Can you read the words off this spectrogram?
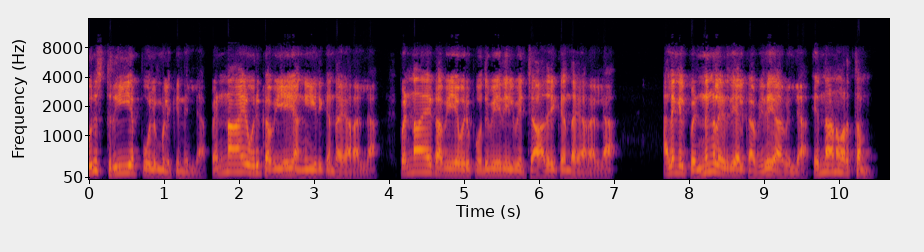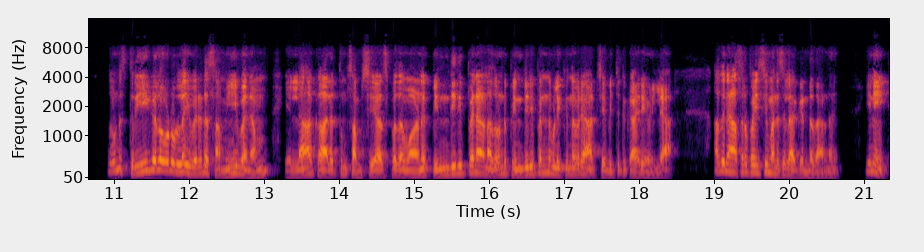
ഒരു സ്ത്രീയെ പോലും വിളിക്കുന്നില്ല. പെണ്ണായ ഒരു കവിയെ അംഗീകരിക്കാൻ തയ്യാറല്ല. പെണ്ണായ കവിയെ ഒരു പൊതുവേദിയിൽ വെച്ച് ആദരിക്കാൻ തയ്യാറല്ല. അല്ലെങ്കിൽ പെണ്ണുങ്ങൾ എഴുതിയാൽ കവിതയാവില്ല എന്നാണോ അർത്ഥം? അതുകൊണ്ട് സ്ത്രീകളോടുള്ള ഇവരുടെ സമീപനം എല്ലാ കാലത്തും സംശയാസ്പദമാണ്. പിന്തിരിപ്പനാണ്. അതുകൊണ്ട് പിന്തിരിപ്പൻ എന്ന് വിളിക്കുന്നവരെ ആക്ഷേപിച്ചിട്ട് കാര്യമില്ല. അത് നാസർ ഫൈസി മനസ്സിലാക്കേണ്ടതാണ്. ഇനി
